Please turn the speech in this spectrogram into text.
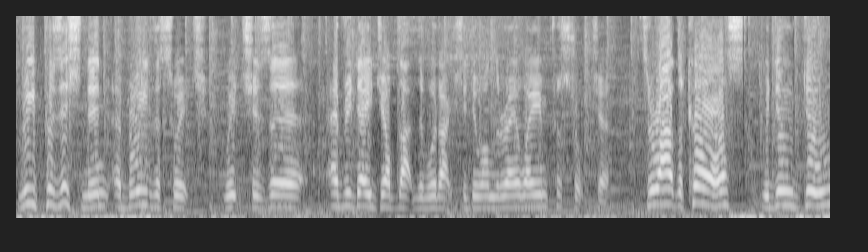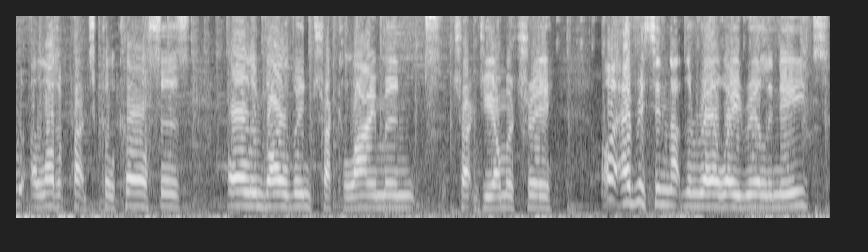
repositioning a breather switch, which is a everyday job that they would actually do on the railway infrastructure. Throughout the course, we do do a lot of practical courses, all involving track alignment, track geometry, or everything that the railway really needs.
